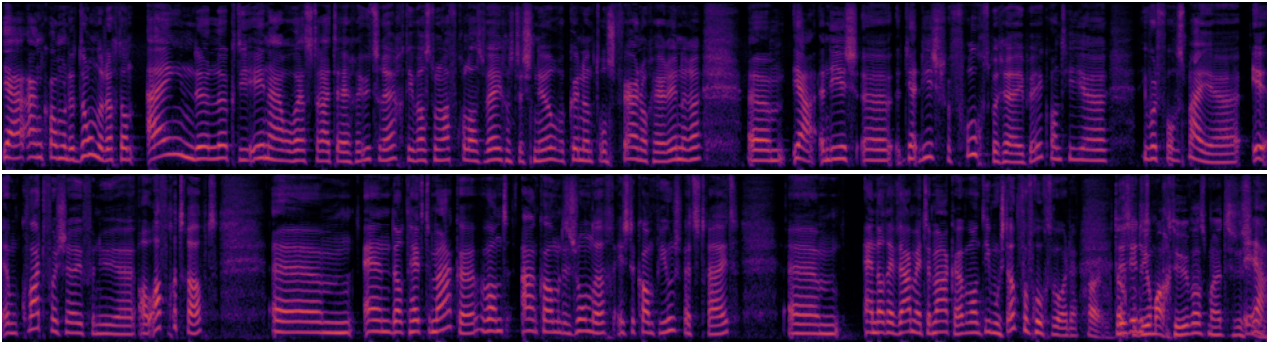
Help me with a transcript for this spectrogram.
Ja, aankomende donderdag dan eindelijk die inhaalwedstrijd tegen Utrecht. Die was toen afgelast wegens de sneeuw. We kunnen het ons ver nog herinneren. Um, ja, en die is, uh, ja, die is vervroegd, begreep ik. Want die, uh, die wordt volgens mij uh, om kwart voor zeven nu al afgetrapt. Um, en dat heeft te maken, want aankomende zondag is de kampioenswedstrijd. Um, en dat heeft daarmee te maken, want die moest ook vervroegd worden. Oh, ik dacht dus dat die om acht uur was, maar het is dus ja,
